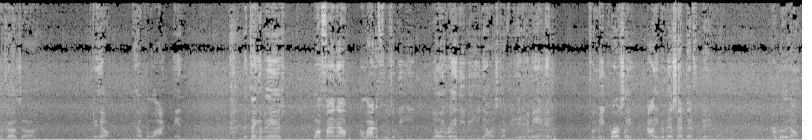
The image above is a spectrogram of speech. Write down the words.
because uh, it helped. It helped a lot. And the thing of it is, when I find out a lot of foods that we eat, you don't even really need to be eating all that stuff. You- I mean, and for me personally, I don't even miss half that food anymore. I really don't.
